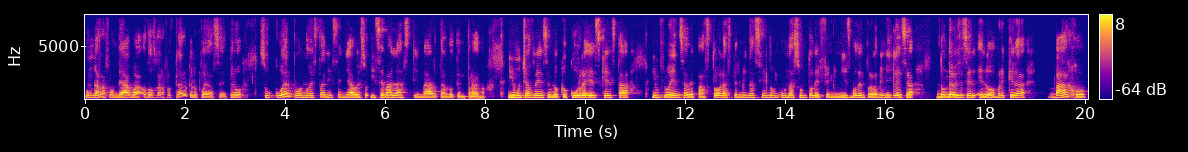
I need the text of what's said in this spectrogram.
un garrafón de agua o dos garrafones, claro que lo puede hacer, pero su cuerpo no está diseñado eso y se va a lastimar tarde o temprano. Y muchas veces lo que ocurre es que esta influencia de pastoras termina siendo un, asunto de feminismo dentro de la misma iglesia, donde a veces el, hombre queda bajo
